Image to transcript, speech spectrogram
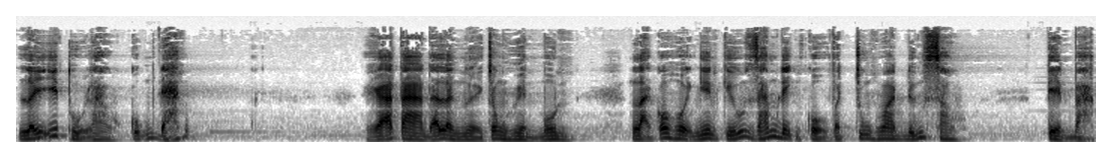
lấy ít thủ lao cũng đáng. Gã ta đã là người trong huyền môn, lại có hội nghiên cứu giám định cổ vật Trung Hoa đứng sau. Tiền bạc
